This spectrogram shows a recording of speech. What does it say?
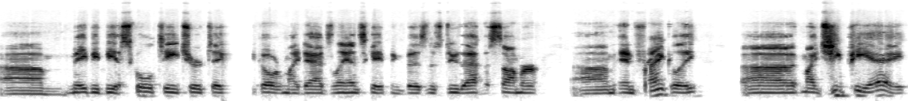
um, maybe be a school teacher, take take over my dad's landscaping business, do that in the summer. Um, and frankly, uh, my GPA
